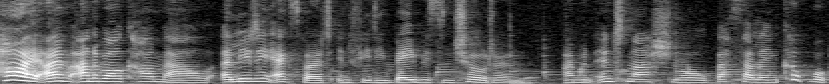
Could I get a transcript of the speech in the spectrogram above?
Hi, I'm Annabel Karmel, a leading expert in feeding babies and children. I'm an international best-selling cookbook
